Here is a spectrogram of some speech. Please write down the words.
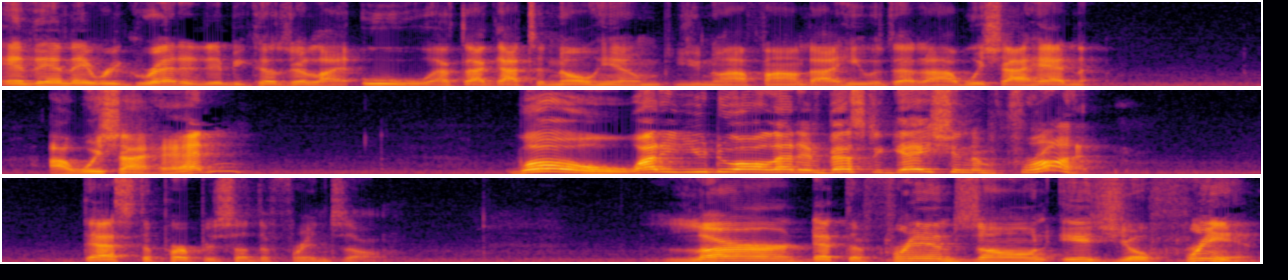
and then they regretted it because they're like, ooh, after I got to know him, you know, I found out he was that. I wish I hadn't. I wish I hadn't. Whoa, why didn't you do all that investigation in front? That's the purpose of the friend zone. Learn that the friend zone is your friend.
